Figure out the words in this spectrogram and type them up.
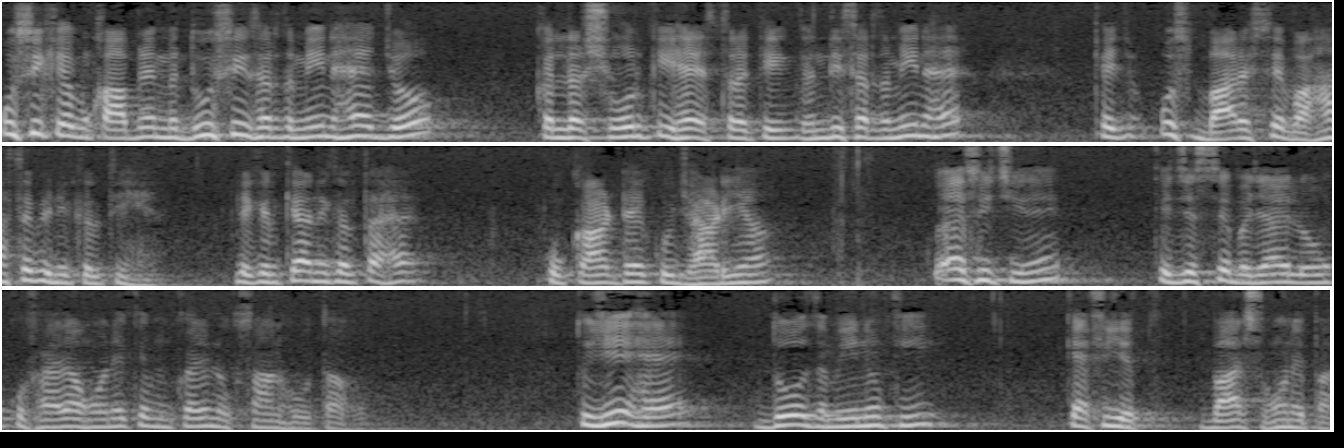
اسی کے مقابلے میں دوسری سرزمین ہے جو کلر شور کی ہے، اس طرح کی گندی سرزمین ہے کہ اس بارش سے وہاں سے بھی نکلتی ہیں۔ لیکن کیا نکلتا ہے؟ کوئی کانٹے، کوئی جھاڑیاں، کوئی ایسی چیزیں کہ جس سے بجائے لوگوں کو فائدہ ہونے کے ممکن نقصان ہوتا ہو۔ تو یہ ہے دو زمینوں کی کیفیت بارش ہونے پر۔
